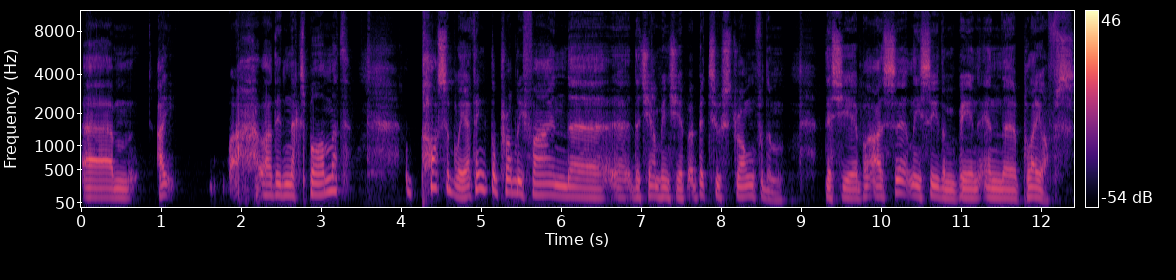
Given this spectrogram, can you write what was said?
Um, I I did next Bournemouth. Possibly, I think they'll probably find the uh, the championship a bit too strong for them this year. But I certainly see them being in the playoffs,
